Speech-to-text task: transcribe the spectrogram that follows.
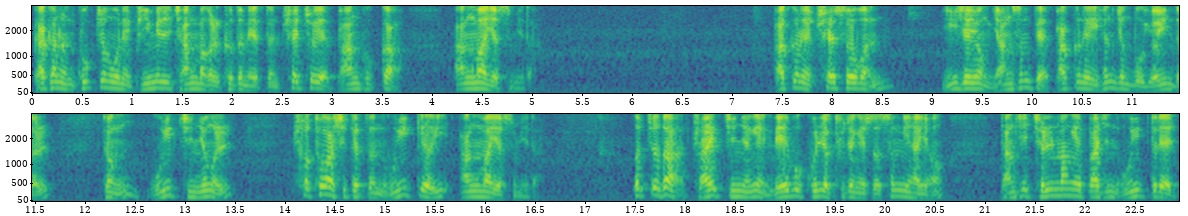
각하는 국정원의 비밀 장막을 걷어냈던 최초의 반국가 악마였습니다. 박근혜 최서원 이재용, 양승태, 박근혜의 행정부 요인들 등 우익 진영을 초토화시켰던 우익계의 악마였습니다. 어쩌다 좌익 진영의 내부 권력 투쟁에서 승리하여 당시 절망에 빠진 우익들의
